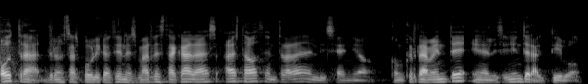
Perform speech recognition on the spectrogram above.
Otra de nuestras publicaciones más destacadas ha estado centrada en el diseño, concretamente en el diseño interactivo.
